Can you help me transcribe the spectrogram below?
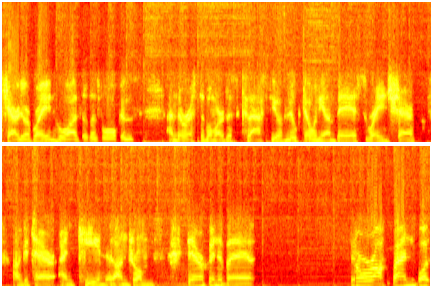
Charlie O'Brien, who also does vocals, and the rest of them are just class. You have Luke Downey on bass, Ryan Sharp on guitar, and Keane on drums. They're kind of a they're a rock band, but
